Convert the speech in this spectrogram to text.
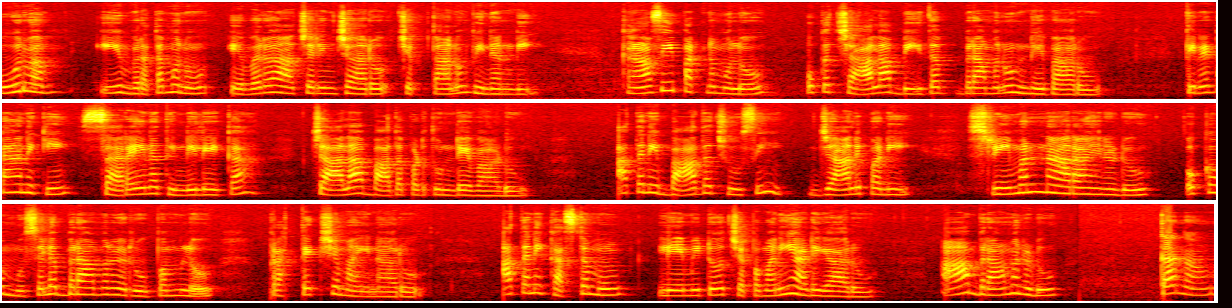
పూర్వం ఈ వ్రతమును ఎవరు ఆచరించారో చెప్తాను వినండి. కాశీపట్నములో ఒక చాలా బీద బ్రాహ్మణు ఉండేవారు తినటానికి సరైన తిండి లేక చాలా బాధపడుతుండేవాడు. అతని బాధ చూసి జాలిపడి శ్రీమన్నారాయణుడు ఒక ముసల బ్రాహ్మణ రూపంలో ప్రత్యక్షమైనారు. అతని కష్టము లేమిటో చెప్పమని అడిగారు. ఆ బ్రాహ్మణుడు తన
